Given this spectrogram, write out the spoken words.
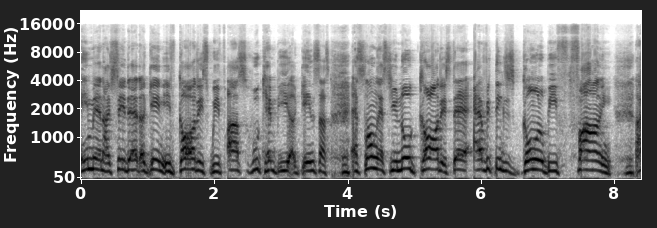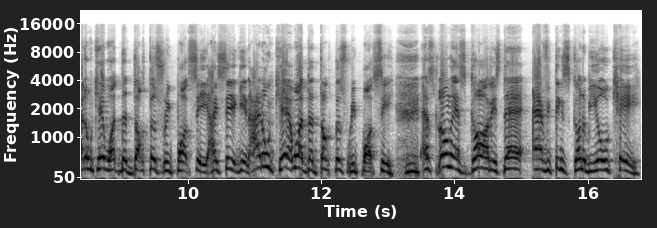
Amen. I say that again. If God is with us, who can be against us? As long as you know God is there, everything is going to be fine. I don't care what the doctor's report say. I say again, I don't care what the doctor's report say. As long as God is there, everything's going to be okay.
